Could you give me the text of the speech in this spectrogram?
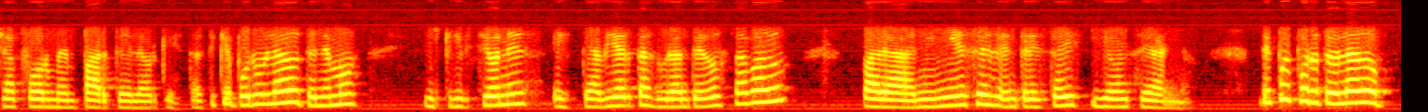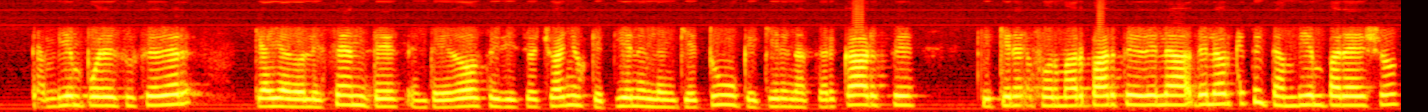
ya formen parte de la orquesta. Así que por un lado tenemos inscripciones este, abiertas durante dos sábados para niñeces de entre 6 y 11 años. Después, por otro lado, también puede suceder que hay adolescentes entre 12 y 18 años que tienen la inquietud, que quieren acercarse, que quieren formar parte de la, de la orquesta y también para ellos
